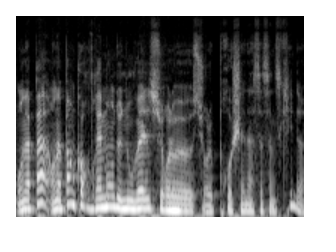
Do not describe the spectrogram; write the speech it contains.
on n'a pas, on pas encore vraiment de nouvelles sur le, sur le prochain Assassin's Creed.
